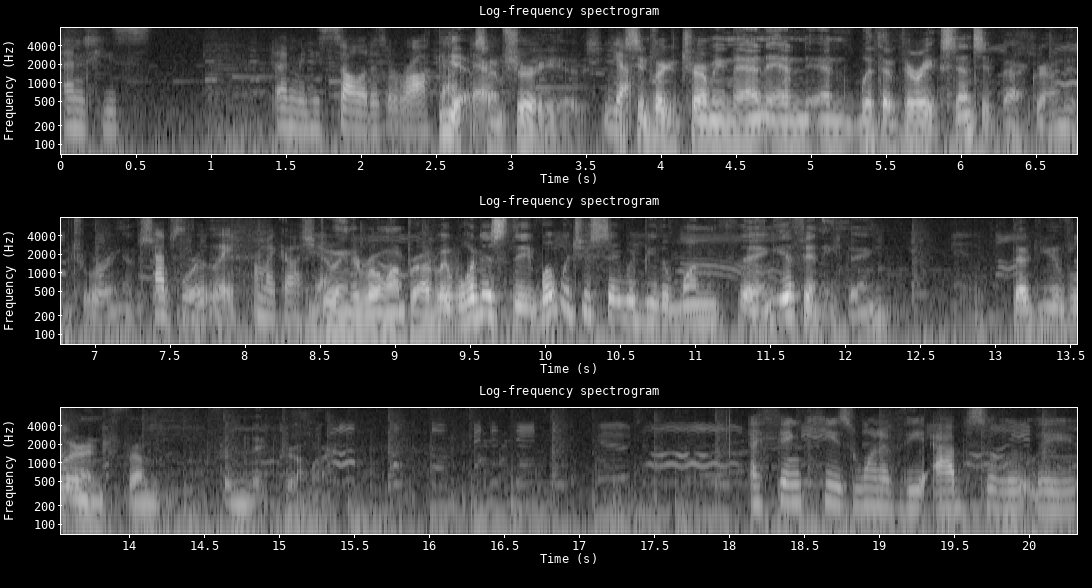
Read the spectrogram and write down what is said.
And he's, I mean, he's solid as a rock out Yes, there. I'm sure he is. Yeah. He seems like a charming man and, and with a very extensive background in touring and so forth. Absolutely. Oh my gosh, yes. Doing the role on Broadway. What is the what would you say would be the one thing, if anything, that you've learned from from Nick Dromard? I think he's one of the absolutely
